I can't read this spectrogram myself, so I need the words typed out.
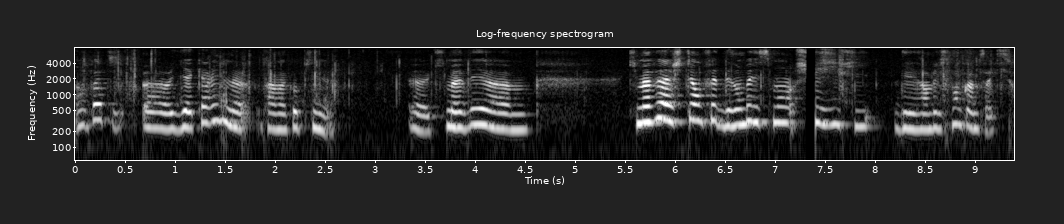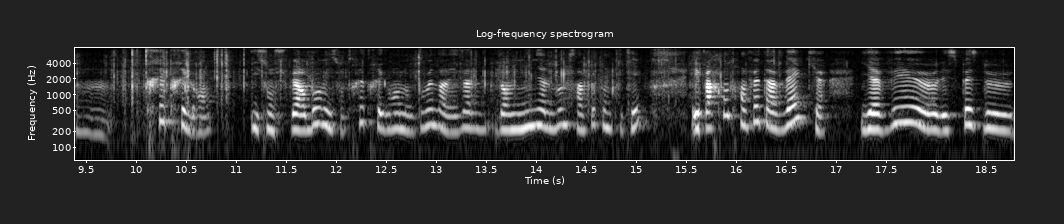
en fait, il y a Karine, enfin ma copine, qui m'avait qui m'avait acheté en fait des embellissements chez Jiffy, des embellissements comme ça qui sont très très grands. Ils sont super beaux mais ils sont très très grands donc mettre dans les dans le mini album c'est un peu compliqué. Et par contre en fait avec il y avait euh, l'espèce de,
